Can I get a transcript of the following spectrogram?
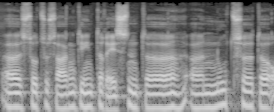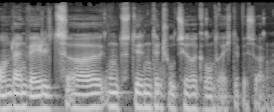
äh, sozusagen die Interessen der äh, Nutzer der Online-Welt äh, und den, den Schutz ihrer Grundrechte besorgen.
